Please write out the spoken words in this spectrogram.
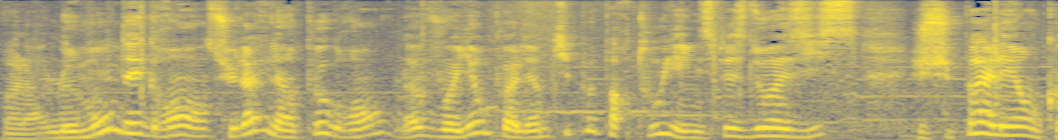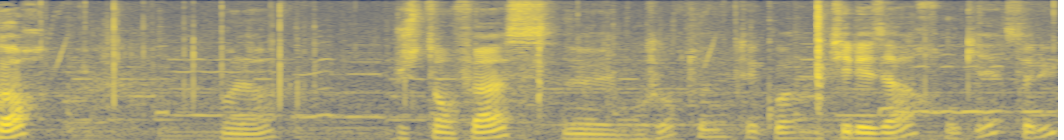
Voilà, le monde est grand, hein. celui-là il est un peu grand. Là, vous voyez, on peut aller un petit peu partout, il y a une espèce d'oasis. Je suis pas allé encore. Voilà, juste en face. Euh, bonjour, toi, t'es quoi? Un petit lézard, ok, salut.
